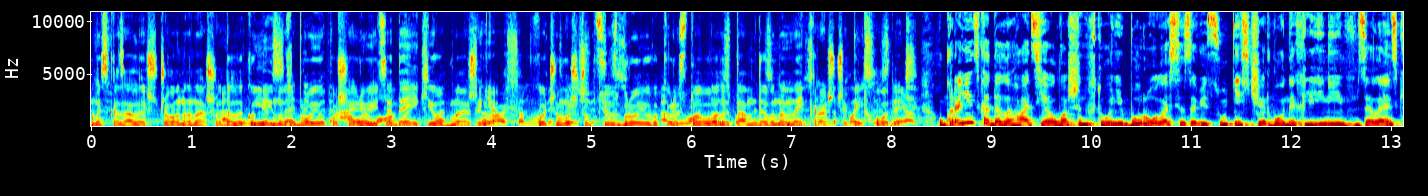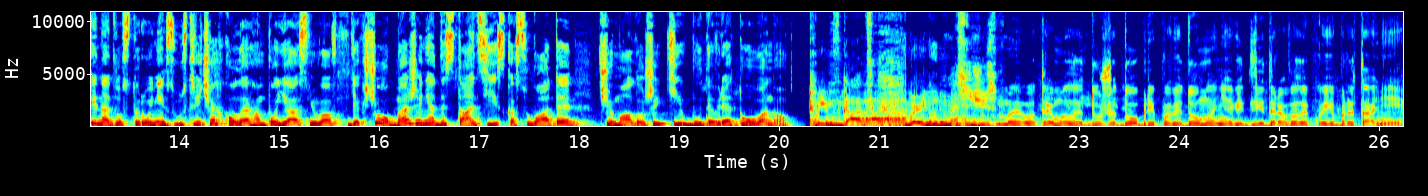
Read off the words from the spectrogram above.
Ми сказали, що на нашу далекобійну зброю поширюються деякі обмеження. Хочемо, щоб цю зброю використовували там, де вона найкраще підходить. Українська делегація у Вашингтоні боролася за відсутність червоних ліній. Зеленський на двосторонніх зустрічах колегам пояснював, якщо обмеження дистанції скасувати, чимало життів буде врятовано. Ми отримали дуже добрі повідомлення від лідера Великої Британії.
